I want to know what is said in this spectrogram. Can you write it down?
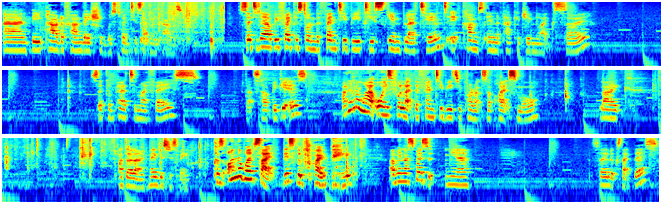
and the powder foundation was £27. So today I'll be focused on the Fenty Beauty Skin Blur Tint. It comes in the packaging like so. So compared to my face, that's how big it is. I don't know why I always feel like the Fenty Beauty products are quite small. Like, I don't know, maybe it's just me. Because on the website, this looks quite big. I mean, I suppose, it, yeah. So it looks like this.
